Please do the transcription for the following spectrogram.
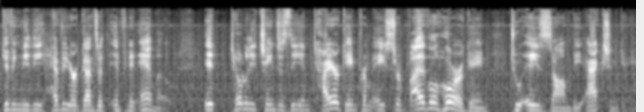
giving me the heavier guns with infinite ammo. It totally changes the entire game from a survival horror game to a zombie action game.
